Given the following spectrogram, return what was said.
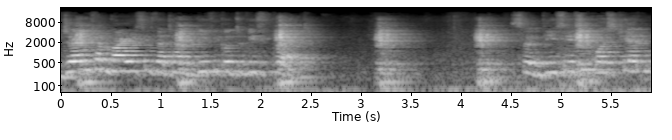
germs and viruses that are difficult to be spread. So this is question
